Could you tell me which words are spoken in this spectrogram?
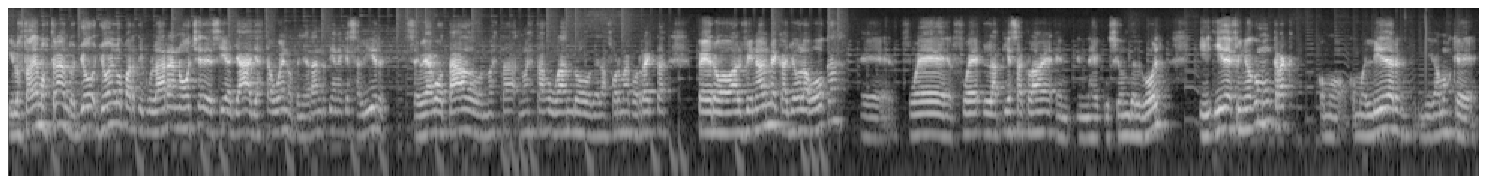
Y lo está demostrando. Yo, yo en lo particular anoche decía, ya, ya está bueno, Peñaranda tiene que salir, se ve agotado, no está, no está jugando de la forma correcta, pero al final me cayó la boca, eh, fue, fue la pieza clave en, la ejecución del gol y, definió como un crack, como, como el líder, digamos que,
